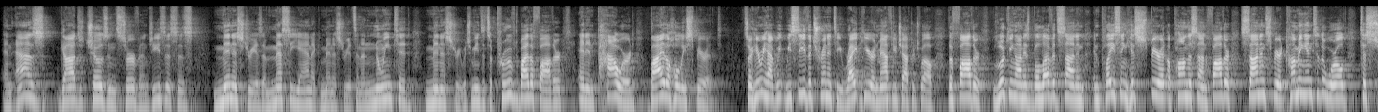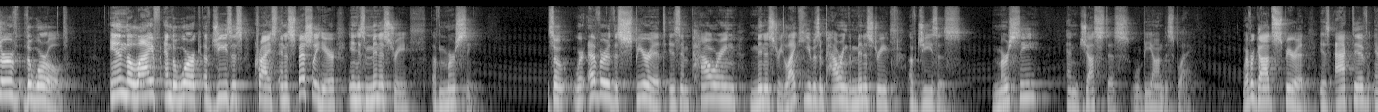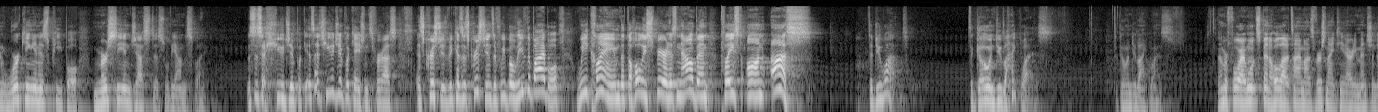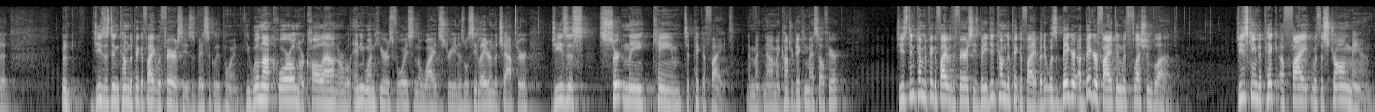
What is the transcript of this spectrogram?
And as God's chosen servant, Jesus' ministry is a messianic ministry. It's an anointed ministry, which means it's approved by the Father and empowered by the Holy Spirit. So here we have, we, we see the Trinity right here in Matthew chapter 12. The Father looking on his beloved Son and, and placing his Spirit upon the Son. Father, Son, and Spirit coming into the world to serve the world in the life and the work of Jesus Christ, and especially here in his ministry of mercy. So, wherever the Spirit is empowering ministry, like he was empowering the ministry of Jesus, mercy and justice will be on display. Wherever God's Spirit is active and working in his people, mercy and justice will be on display. This is a huge implication. This has huge implications for us as Christians because as Christians, if we believe the Bible, we claim that the Holy Spirit has now been placed on us to do what? To go and do likewise. To go and do likewise. Number four, I won't spend a whole lot of time on this. Verse 19, I already mentioned it. But Jesus didn't come to pick a fight with Pharisees, is basically the point. He will not quarrel nor call out, nor will anyone hear his voice in the wide street. And as we'll see later in the chapter, Jesus certainly came to pick a fight. I, now, am I contradicting myself here? Jesus didn't come to pick a fight with the Pharisees, but he did come to pick a fight, but it was bigger, a bigger fight than with flesh and blood. Jesus came to pick a fight with a strong man.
